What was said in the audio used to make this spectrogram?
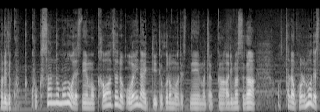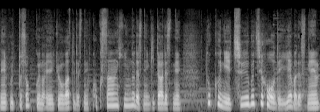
なので国産のものをですねもう買わざるを得ないっていうところもですね、まあ、若干ありますがただこれもですねウッドショックの影響があってですね国産品のですねギターですね特に中部地方で言えばですね、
